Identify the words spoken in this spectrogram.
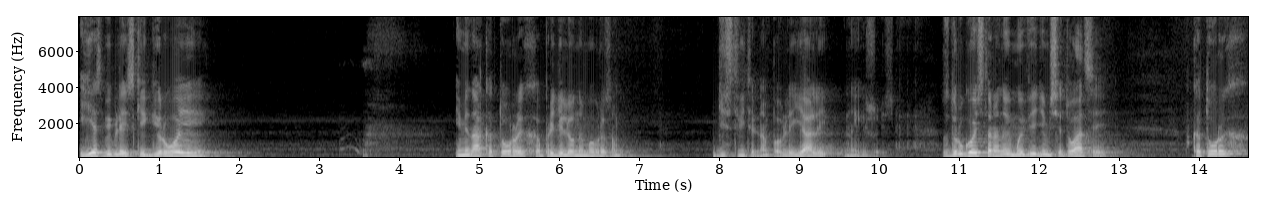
есть библейские герои, имена которых определенным образом действительно повлияли на их жизнь. С другой стороны, мы видим ситуации, в которых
